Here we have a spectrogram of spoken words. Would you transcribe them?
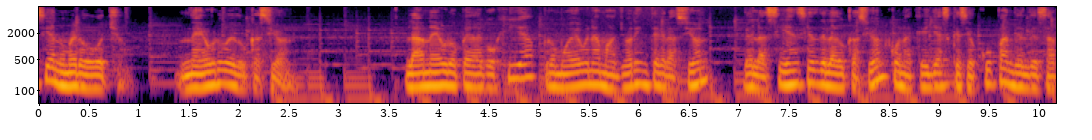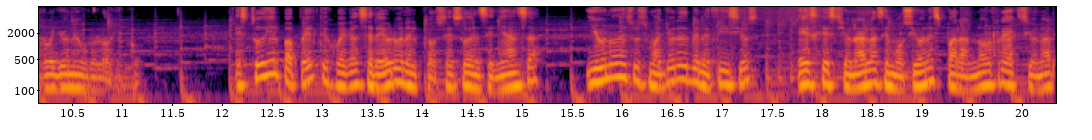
Tendencia número 8. Neuroeducación. La neuropedagogía promueve una mayor integración de las ciencias de la educación con aquellas que se ocupan del desarrollo neurológico. Estudia el papel que juega el cerebro en el proceso de enseñanza y uno de sus mayores beneficios es gestionar las emociones para no reaccionar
